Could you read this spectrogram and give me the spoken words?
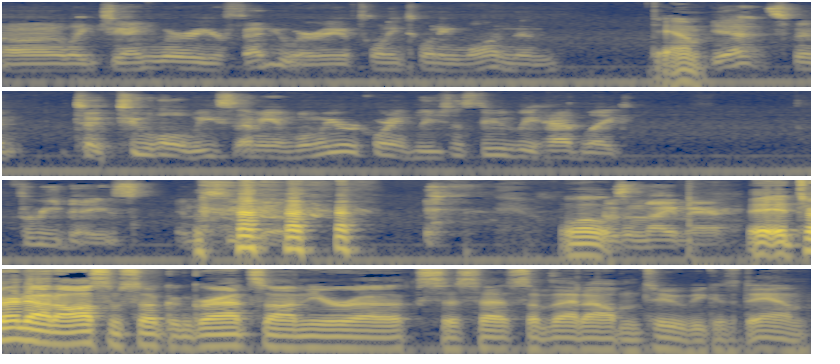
uh, like January or February of 2021, and damn. yeah, it's been took two whole weeks. I mean, when we were recording Lesions, dude, we had like three days in the studio. Well, it was a nightmare. it, it turned out awesome. So congrats on your uh, success of that album too. Because damn,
